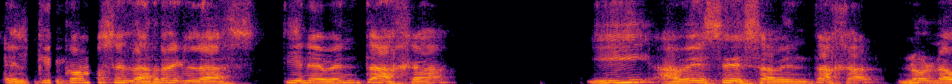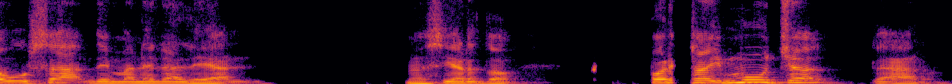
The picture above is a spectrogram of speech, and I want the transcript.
el que conoce las reglas tiene ventaja y a veces esa ventaja no la usa de manera leal. ¿No es cierto? Por eso hay mucha, claro,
